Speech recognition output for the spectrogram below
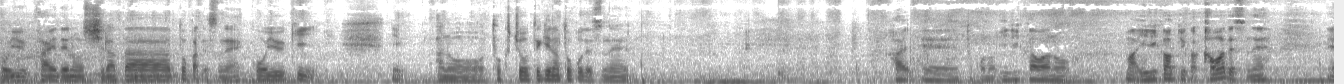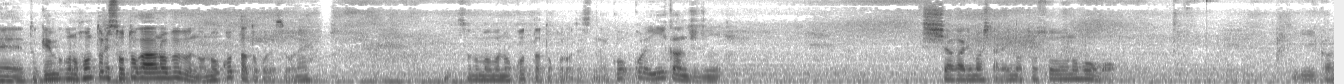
こういう楓の白田とかですねこういう木にあのー、特徴的なとこですね。はい、えーと、この入り川の、まあ、入川というか川ですね、えーと、原木の本当に外側の部分の残ったところですよね。そのまま残ったところですね。ここれいい感じに仕上がりましたね。今塗装の方もいい感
